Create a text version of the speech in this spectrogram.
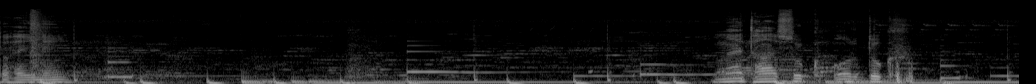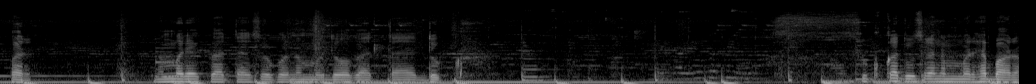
तो है ही नहीं। मैं था सुख और दुख पर। नंबर एक पे आता है सुख और नंबर दो पे आता है दुख। सुख का दूसरा नंबर है बारह।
